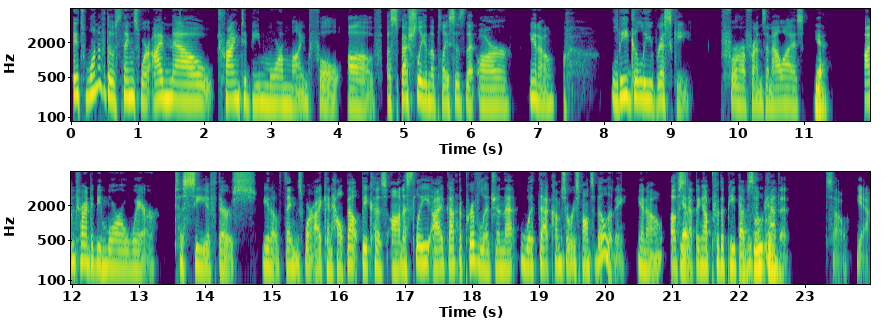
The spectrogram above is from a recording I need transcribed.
it's one of those things where I'm now trying to be more mindful of, especially in the places that are you know, legally risky for our friends and allies. Yeah. I'm trying to be more aware to see if there's, you know, things where I can help out because honestly, I've got the privilege and that with that comes a responsibility, you know, of yep. stepping up for the people Absolutely. who don't have it. So, yeah.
